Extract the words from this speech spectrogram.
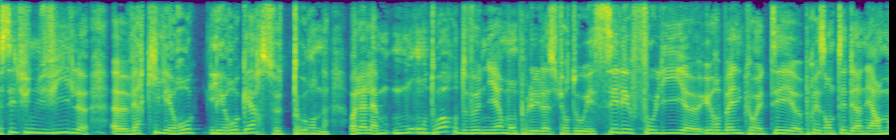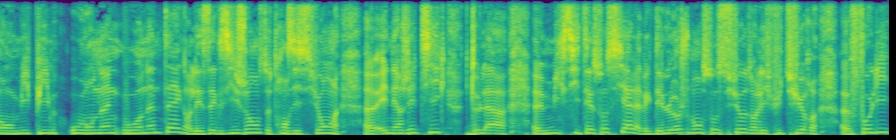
c'est une ville vers qui les, les regards se tournent. Voilà, on doit redevenir Montpellier-la Surdouée. C'est les folies euh, urbaines qui ont été euh, présentées dernièrement au MIPIM, où on, où on intègre les exigences de transition euh, énergétique, de la mixité sociale, avec des logements sociaux dans les futures folies.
